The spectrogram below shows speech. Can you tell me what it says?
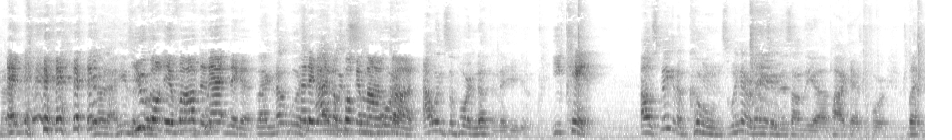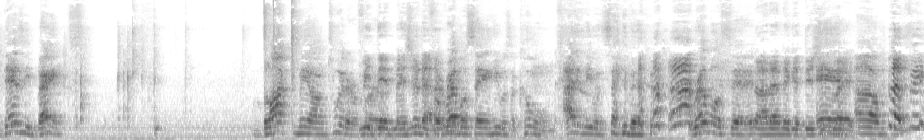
No and No. He's you gonna evolve to that nigga. Like no bullshit. That nigga I like a wouldn't Pokemon support, card. I wouldn't support nothing that he do. You can't. Oh, speaking of coons, we never mentioned this on the uh, podcast before, but Desi Banks blocked me on Twitter. For, We did mention that. for already. Rebel saying he was a coon. I didn't even say that. Rebel said it. Nah, that nigga dish is um, Look, see,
